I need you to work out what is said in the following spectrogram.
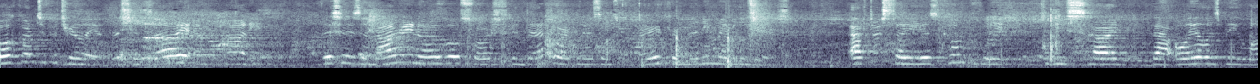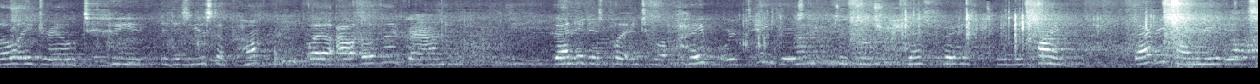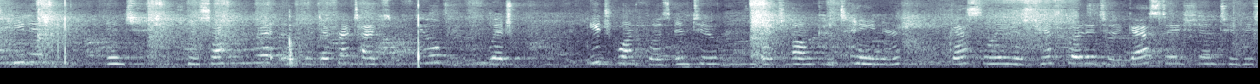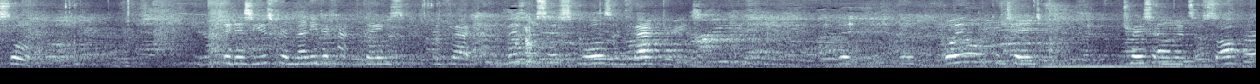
Welcome to Petroleum. This is Zoey and Connie. This is a non-renewable source of dead organisms buried for many, many years. After study is complete to decide that oil is below a drill, to, it is used to pump oil out of the ground. Then it is put into a pipe or tankers to be transported to refinery. That refinery is heated into separate of the different types of fuel, each one goes into its own container. Gasoline is transported to a gas station to be sold. It is used for many different things, in fact, businesses, schools, and factories. The, the oil contains trace elements of sulfur,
